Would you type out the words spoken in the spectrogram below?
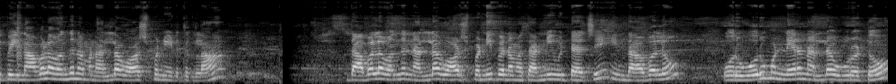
இப்போ இந்த அவலை வந்து நம்ம நல்லா வாஷ் பண்ணி எடுத்துக்கலாம். இந்த அவலை வந்து நல்லா வாஷ் பண்ணி இப்போ நம்ம தண்ணி விட்டாச்சு. இந்த அவலும் ஒரு ஒரு மணி நேரம் நல்லா ஊறட்டும்.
